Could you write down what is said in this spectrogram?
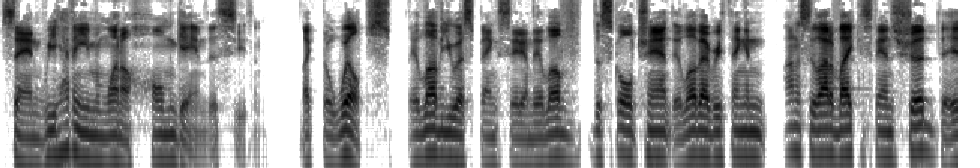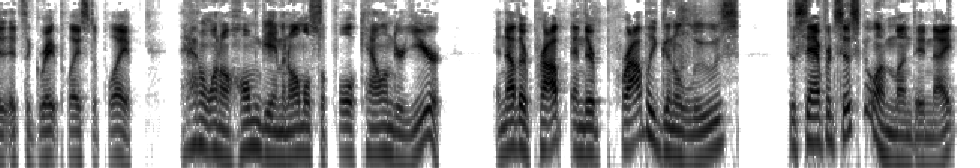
saying we haven't even won a home game this season. Like the Wilfs, they love U.S. Bank Stadium. They love the Skull chant. They love everything. And honestly, a lot of Vikings fans should. It's a great place to play. they haven't won a home game in almost a full calendar year, and now they're prob and they're probably going to lose to San Francisco on Monday night.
